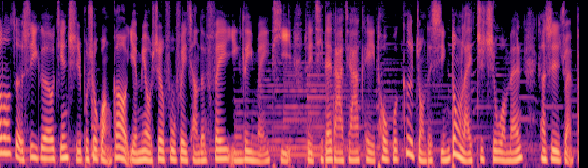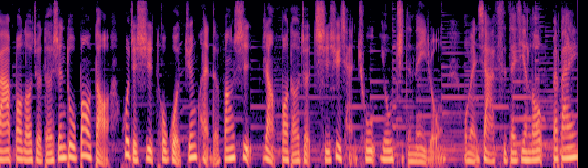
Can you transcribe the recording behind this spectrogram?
报道者是一个坚持不收广告，也没有设付费墙的非盈利媒体，所以期待大家可以透过各种的行动来支持我们，像是转发报道者的深度报道，或者是透过捐款的方式，让报道者持续产出优质的内容。我们下次再见喽，拜拜。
